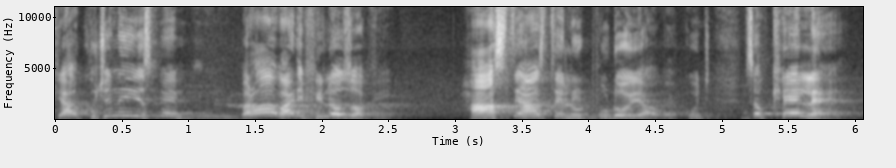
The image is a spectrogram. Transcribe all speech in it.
क्या कुछ नहीं, इसमें बड़ा भारी फिलोसॉफी हँसते हँसते लुटपुट हो जाओगे। कुछ सब खेल है।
